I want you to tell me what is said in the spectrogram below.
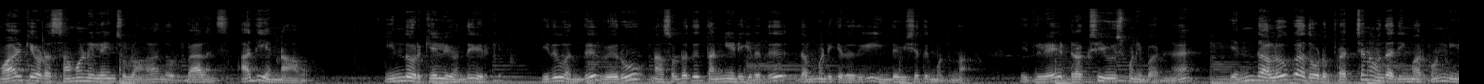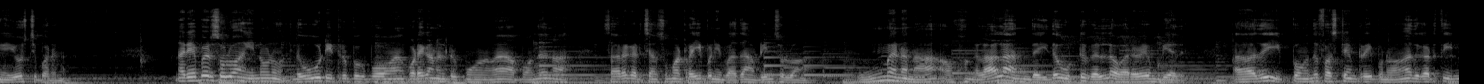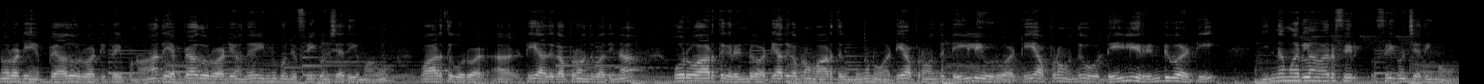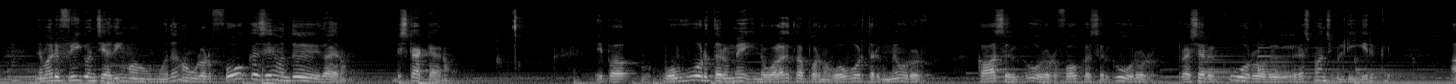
வாழ்க்கையோட சமநிலைன்னு சொல்லுவாங்களா அந்த ஒரு பேலன்ஸ் அது என்ன ஆகும்? இந்த ஒரு கேள்வி வந்து இருக்குது இது வந்து வெறும் நான் சொல்கிறது தண்ணி அடிக்கிறது தம் அடிக்கிறதுக்கு இந்த விஷயத்துக்கு மட்டும்தான். இதிலே ட்ரக்ஸ் யூஸ் பண்ணி பாருங்கள் எந்த அளவுக்கு அதோட பிரச்சனை வந்து அதிகமாக இருக்கும்னு நீங்கள் யோசிச்சு பாருங்கள் நிறைய பேர் சொல்லுவாங்க இன்னொன்று இந்த ஊட்டி ட்ரிப்புக்கு போவேன் கொடைக்கானல் ட்ரிப் போவேன் அப்போ வந்து நான் சரக்கு அடித்தேன் சும்மா ட்ரை பண்ணி பார்த்தேன் அப்படின்னு சொல்லுவாங்க. உண்மை என்னென்னா அவங்களால அந்த இதை விட்டு வெளில வரவே முடியாது. அதாவது இப்போ வந்து ஃபஸ்ட் டைம் ட்ரை பண்ணுவாங்க அதுக்கடுத்து இன்னொரு வாட்டி எப்போயாவது ஒரு வாட்டி ட்ரை பண்ணுவாங்க. அது எப்போயாவது ஒரு வாட்டி வந்து இன்னும் கொஞ்சம் ஃப்ரீக்வன்சி அதிகமாகும். வாரத்துக்கு ஒரு வாட்டி அதுக்கப்புறம் வந்து பார்த்திங்கன்னா ஒரு வாரத்துக்கு ரெண்டு வாட்டி அதுக்கப்புறம் வாரத்துக்கு மூணு வாட்டி அப்புறம் வந்து டெய்லி ஒரு வாட்டி அப்புறம் வந்து ஒரு டெய்லி ரெண்டு வாட்டி. இந்த மாதிரிலாம் வேறு ஃப்ரீ ஃப்ரீக்வன்சி அதிகமாகும். இந்த மாதிரி ஃப்ரீக்வன்சி அதிகமாகும் போது அவங்களோட ஃபோக்கஸே வந்து இதாயிரும் டிஸ்ட்ராக்ட் ஆகிரும் இப்போ ஒவ்வொருத்தருமே இந்த உலகத்தில் பிறந்த ஒவ்வொருத்தருக்குமே ஒரு ஒரு காசு இருக்குது ஒரு ஒரு ஃபோக்கஸ் இருக்குது ஒரு ஒரு ப்ரெஷர் இருக்குது ஒரு ஒரு ரெஸ்பான்சிபிலிட்டி இருக்குது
